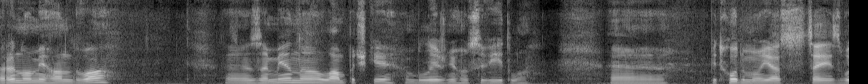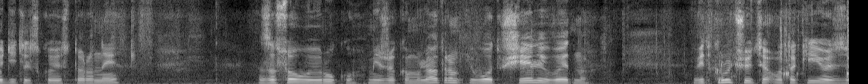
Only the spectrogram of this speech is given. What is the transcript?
Renault Megane 2. Е, Заміна лампочки ближнього світла. Е, Підходимо я з цієї з водительської сторони. Засовую руку між акумулятором і от в щелі видно. Відкручується отакий ось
